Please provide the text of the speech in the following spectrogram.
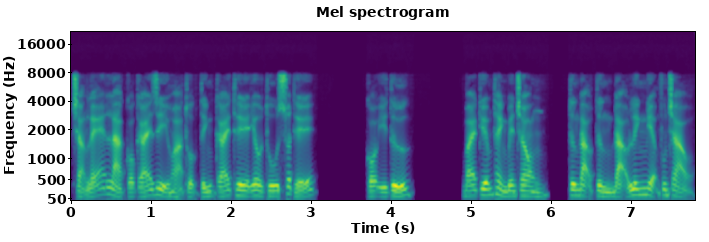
chẳng lẽ là có cái gì hỏa thuộc tính cái thế yêu thú xuất thế. Có ý tứ. Bái kiếm thành bên trong, từng đạo từng đạo linh niệm phun trào,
